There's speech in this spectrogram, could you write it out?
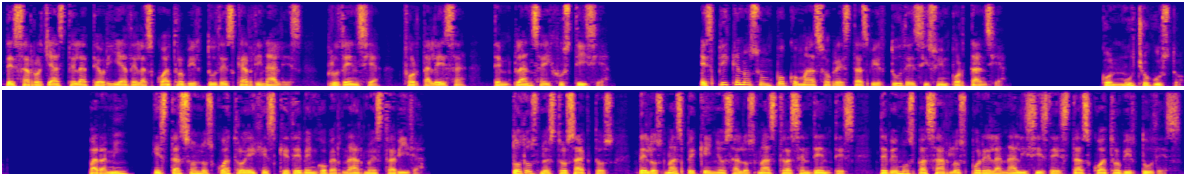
desarrollaste la teoría de las cuatro virtudes cardinales, prudencia, fortaleza, templanza y justicia. Explícanos un poco más sobre estas virtudes y su importancia. Con mucho gusto. Para mí, estas son los cuatro ejes que deben gobernar nuestra vida. Todos nuestros actos, de los más pequeños a los más trascendentes, debemos pasarlos por el análisis de estas cuatro virtudes.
